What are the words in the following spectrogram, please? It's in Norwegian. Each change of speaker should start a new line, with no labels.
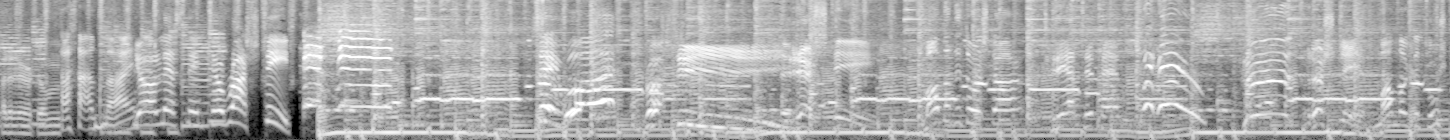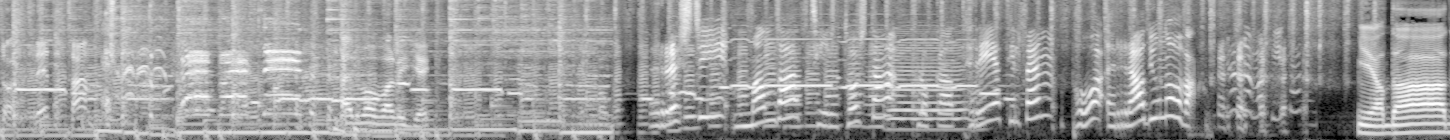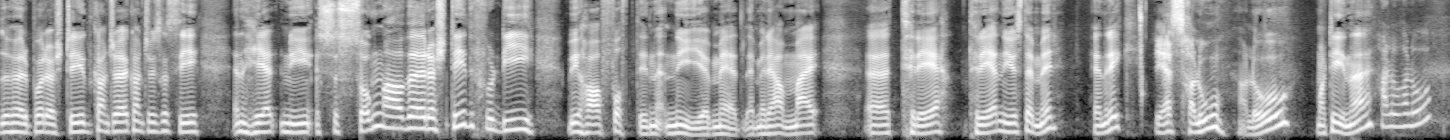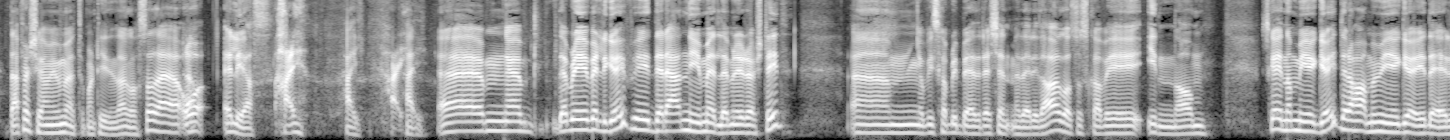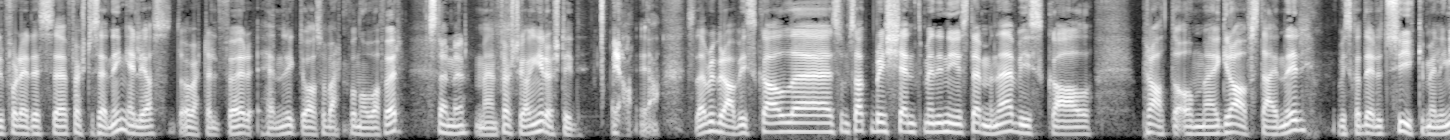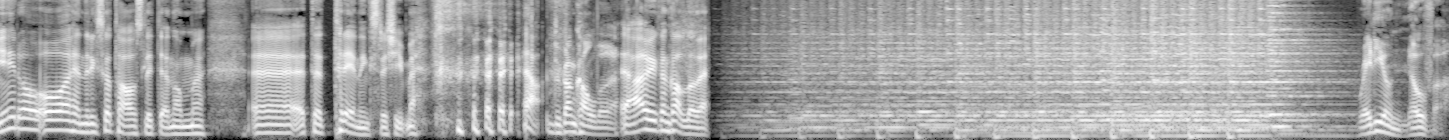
Har dere hørt om
Nei.
You're listening to Rushdie! Say what? Rushdie! Rushdie! Mandag til torsdag, 3 til 5.
Rushdie mandag til torsdag 3 til 5.
Nei, det var bare litt gøy.
Rushtid mandag til torsdag klokka tre til fem på Radio Nova.
Ja da, du hører på Rushtid. Kanskje, kanskje vi skal si en helt ny sesong av Rushtid, fordi vi har fått inn nye medlemmer. Jeg har med meg eh, tre, tre nye stemmer. Henrik.
Yes, hallo.
Hallo. Martine.
Hallo, hallo.
Det er første gang vi møter Martine i dag også. Det er, og Elias.
Hei.
Hei.
Hei.
Hei. Um, det blir veldig gøy. Vi, dere er nye medlemmer i Rushtid. Um, vi skal bli bedre kjent med dere i dag, og så skal vi innom skal innom mye gøy. Dere har med mye gøye ideer for deres eh, første sending. Elias, du har vært der litt før. Henrik, du har også vært på Nova før.
Stemmer.
Men første gang i rushtid.
Ja.
Ja, Så det blir bra. Vi skal eh, som sagt bli kjent med de nye stemmene. Vi skal prate om eh, gravsteiner. Vi skal dele ut sykemeldinger, og, og Henrik skal ta oss litt gjennom eh, et, et treningsregime. ja.
Du kan kalle det det.
ja, vi kan kalle det det.
Radio Nova.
